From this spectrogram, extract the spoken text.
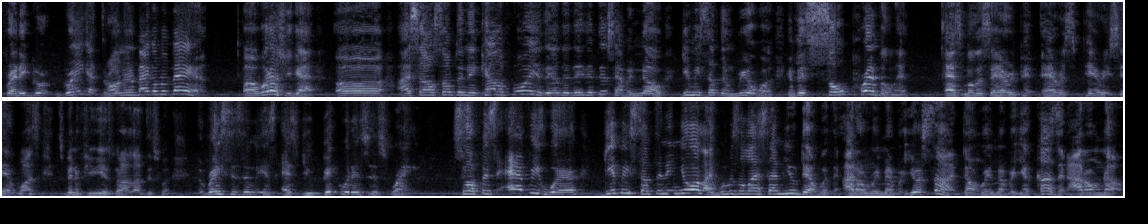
Freddie Gray got thrown in the back of a van. Uh, what else you got? Uh, I saw something in California the other day that this happened. No, give me something real world. If it's so prevalent, as Melissa Harris Perry said once, it's been a few years, but I love this one. Racism is as ubiquitous as rain. So if it's everywhere, give me something in your life. When was the last time you dealt with it? I don't remember. Your son, don't remember. Your cousin, I don't know.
